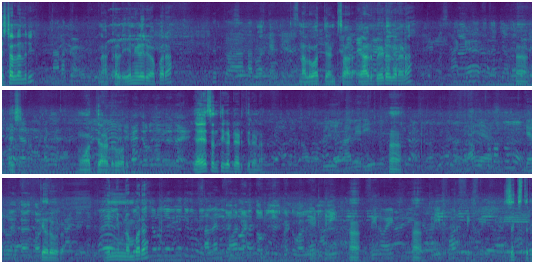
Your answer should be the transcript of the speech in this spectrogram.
ಎಷ್ಟಲ್ಲ ಅಂದ್ರಿ ನಾಲ್ಕಲ್ಲಿ. ಏನು ಹೇಳಿರಿ ವ್ಯಾಪಾರ? ನಲ್ವತ್ತೆಂಟು ಸಾವಿರ. ಎರಡು ಬೇಡೋಗ್ಯಾರಣ್ಣ? ಹಾಂ ಎಷ್ಟು? ಮೂವತ್ತೆರಡರವರೆಗೆ ಯಾವ ಸಂತಿಗೆ ಅಡ್ಡಾಡ್ತೀರಣ್ಣ ಆಡ್ತೀರಣ್ಣ? ಹಾಂ. ಕೆರೂರು. ಏನು ನಿಮ್ಮ ನಂಬರ್? ಹಾಂ. ಹಾಂ. Six three.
